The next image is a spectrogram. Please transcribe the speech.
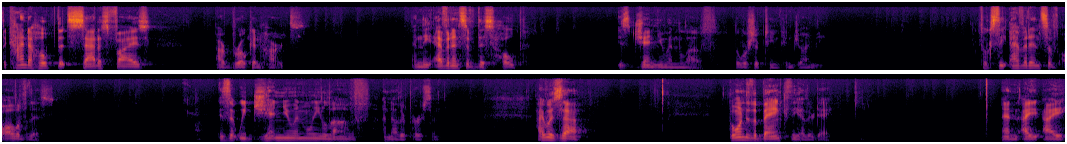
the kind of hope that satisfies our broken hearts. And the evidence of this hope is genuine love. The worship team can join me. Folks, the evidence of all of this is that we genuinely love another person. I was uh, going to the bank the other day. And I, I,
